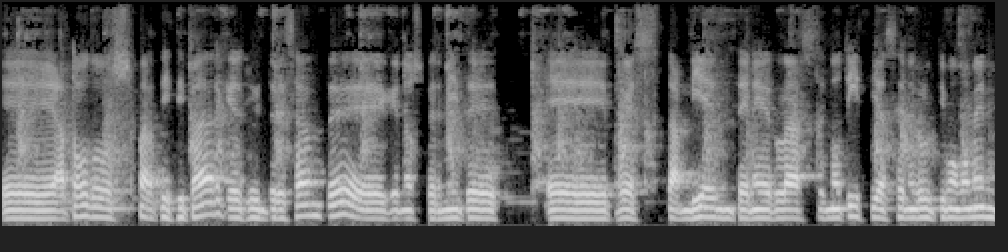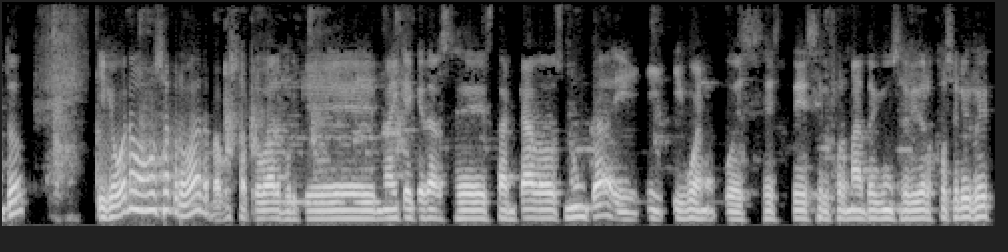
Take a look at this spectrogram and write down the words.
eh, a todos participar, que es lo interesante, eh, que nos permite, eh, pues también tener las noticias en el último momento y que bueno, vamos a probar, vamos a probar porque no hay que quedarse estancados nunca y, bueno, pues este es el formato que un servidor José Luis Ruiz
